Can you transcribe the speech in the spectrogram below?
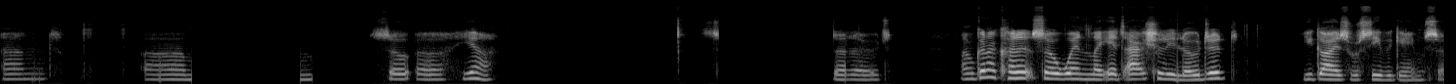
and um so uh yeah. So load. I'm gonna cut it so when like it's actually loaded you guys will see the game, so.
